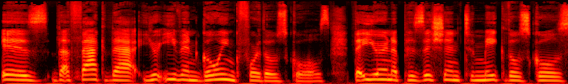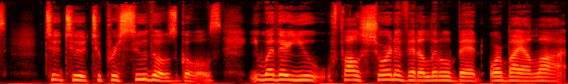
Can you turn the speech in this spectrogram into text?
is the fact that you're even going for those goals, that you're in a position to make those goals to to to pursue those goals, whether you fall short of it a little bit or by a lot.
